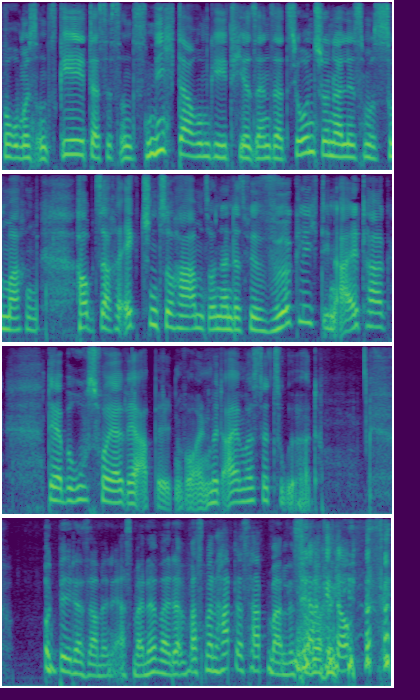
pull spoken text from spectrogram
worum es uns geht, dass es uns nicht darum geht, hier Sensationsjournalismus zu machen, Hauptsache Action zu haben, sondern dass wir wirklich den Alltag der Berufsfeuerwehr abbilden wollen, mit allem, was dazugehört. Und Bilder sammeln erstmal, ne? Weil was man hat, das hat man. Das ja, genau.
